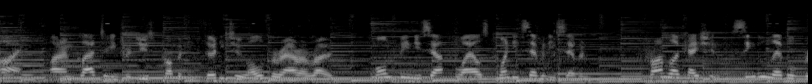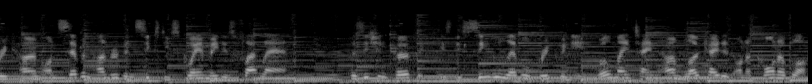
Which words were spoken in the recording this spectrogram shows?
Hi, I am glad to introduce property 32 Old Berowra Road, Hornsby, New South Wales 2077. Prime location, single level brick home on 760 square meters flat land. Position perfect is this single level brick veneer, well maintained home located on a corner block.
